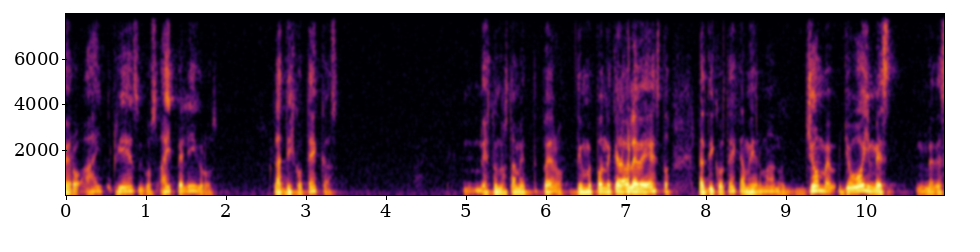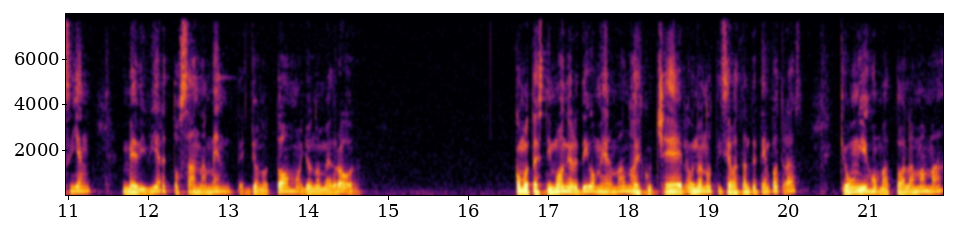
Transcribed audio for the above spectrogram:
pero hay riesgos, hay peligros. Las discotecas. Esto no está, pero Dios me pone que hable de esto. Las discotecas, mis hermanos. Yo, me, yo hoy me, me decían, me divierto sanamente. Yo no tomo, yo no me drogo. Como testimonio les digo, mis hermanos, escuché una noticia bastante tiempo atrás que un hijo mató a la mamá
